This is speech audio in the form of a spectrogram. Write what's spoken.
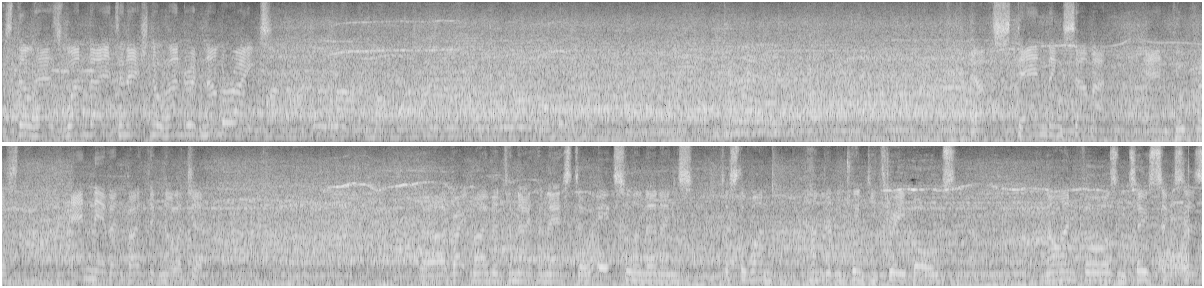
Astle has one day international 100, number eight. Outstanding summer, and Gilchrist and Nevin both acknowledge it. Uh, great moment for Nathan Astle. Excellent innings. Just the 123 balls. Nine fours and two sixes.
